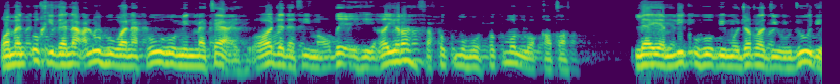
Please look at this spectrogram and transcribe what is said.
ومن أخذ نعله ونحوه من متاعه ووجد في موضعه غيره فحكمه حكم اللقطه لا يملكه بمجرد وجوده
